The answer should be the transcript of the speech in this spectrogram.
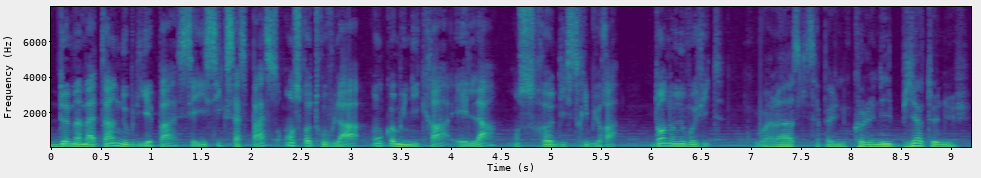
demain matin, n'oubliez pas, c'est ici que ça se passe, on se retrouve là, on communiquera et là, on se redistribuera dans nos nouveaux gîtes. Voilà ce qui s'appelle une colonie bien tenue.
